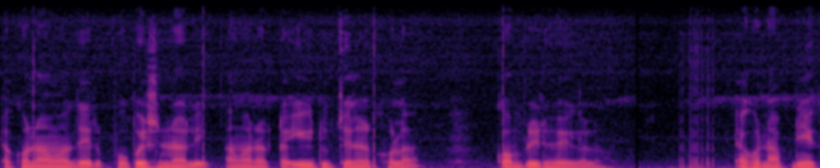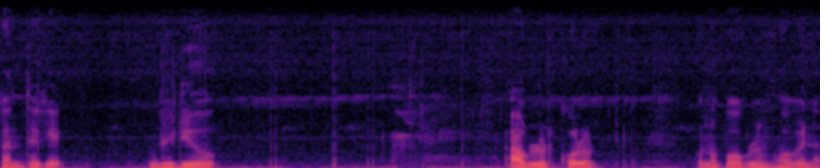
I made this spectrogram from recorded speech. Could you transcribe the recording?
এখন আমাদের প্রফেশনালি আমার একটা ইউটিউব চ্যানেল খোলা কমপ্লিট হয়ে গেল। এখন আপনি এখান থেকে ভিডিও আপলোড করুন, কোনো প্রবলেম হবে না।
